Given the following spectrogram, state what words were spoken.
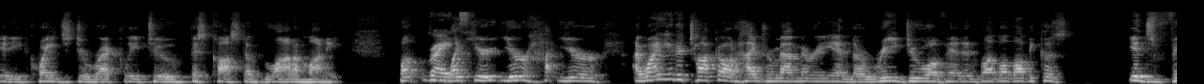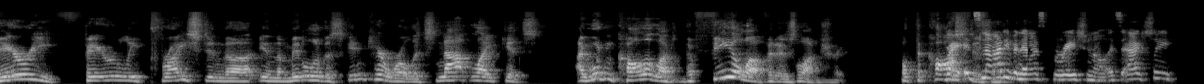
it equates directly to this cost a lot of money. But right. like your your your, I want you to talk about Hydra Memory and the redo of it and blah blah blah because it's very fairly priced in the in the middle of the skincare world. It's not like it's I wouldn't call it luxury. The feel of it is luxury, but the cost. Right. It's not even aspirational. It's actually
